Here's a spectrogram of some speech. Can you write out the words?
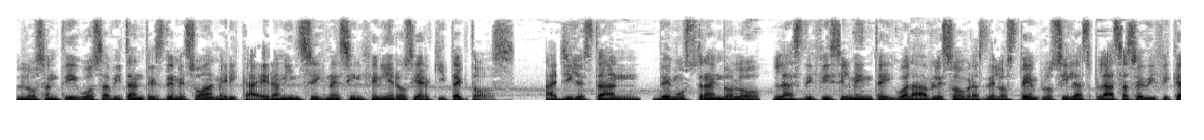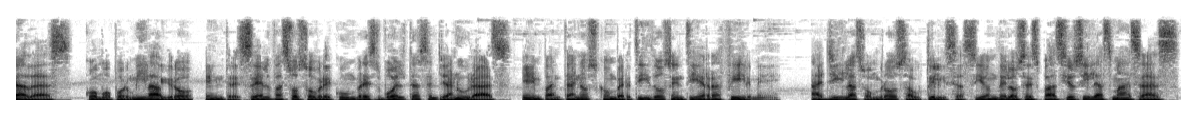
Los antiguos habitantes de Mesoamérica eran insignes ingenieros y arquitectos. Allí están, demostrándolo, las difícilmente igualables obras de los templos y las plazas edificadas, como por milagro, entre selvas o sobre cumbres vueltas en llanuras, en pantanos convertidos en tierra firme. Allí la asombrosa utilización de los espacios y las masas,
